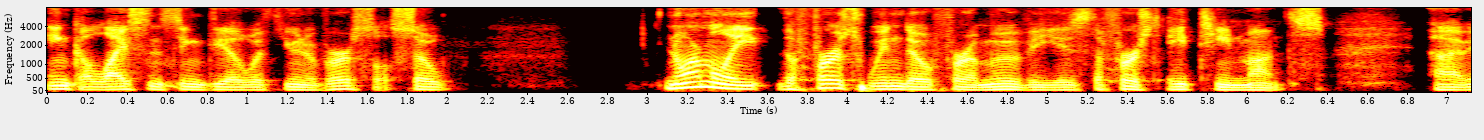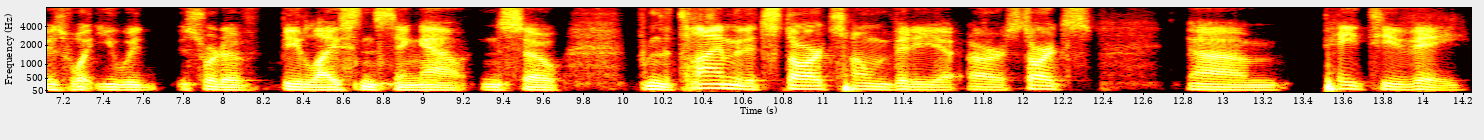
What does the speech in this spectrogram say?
ink a licensing deal with Universal. So normally the first window for a movie is the first 18 months. Uh, is what you would sort of be licensing out, and so from the time that it starts home video or starts um, pay TV,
